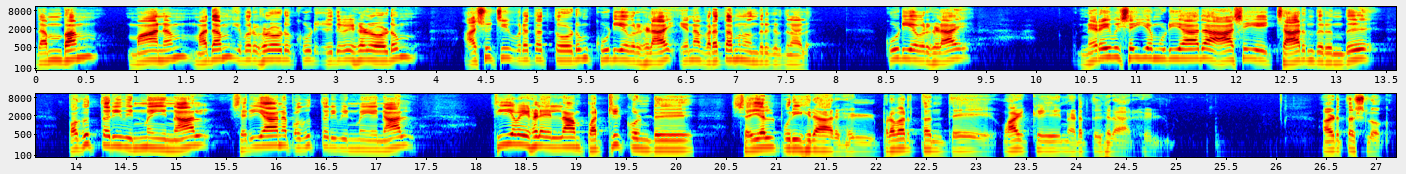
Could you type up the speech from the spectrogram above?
தம்பம் மானம் மதம் இவர்களோடு கூடி இவைகளோடும் அசுச்சி விரதத்தோடும் கூடியவர்களாய் என விரதம்னு வந்திருக்கிறதுனால. கூடியவர்களாய் நிறைவு செய்ய முடியாத ஆசையை சார்ந்திருந்து பகுத்தறிவின்மையினால் சரியான பகுத்தறிவின்மையினால் தீயவைகளையெல்லாம் பற்றி கொண்டு செயல் புரிகிறார்கள் பிரவர்த்தந்தே வாழ்க்கையை நடத்துகிறார்கள். அடுத்த ஸ்லோகம்.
